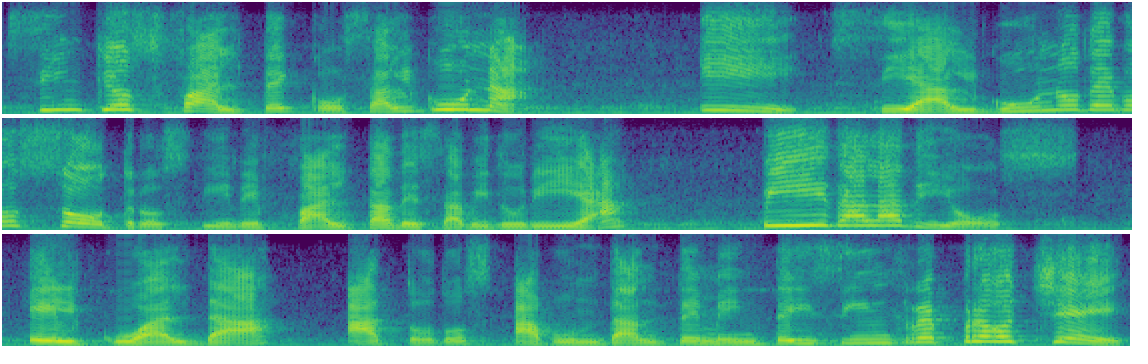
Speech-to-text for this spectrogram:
sin que os falte cosa alguna. Y si alguno de vosotros tiene falta de sabiduría, pídala a Dios, el cual da a todos abundantemente y sin reproche,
